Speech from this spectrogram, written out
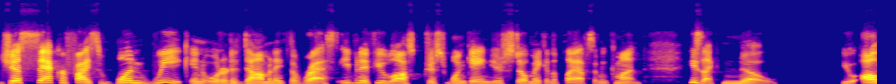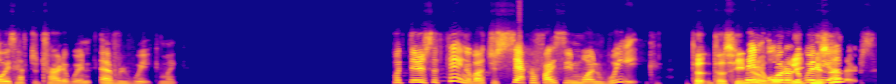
just sacrifice one week in order to dominate the rest. Even if you lost just one game, you're still making the playoffs. I mean, come on. He's like, no, you always have to try to win every week. I'm like, but there's a thing about just sacrificing one week D- does he in know what order to league win he's the in? others.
